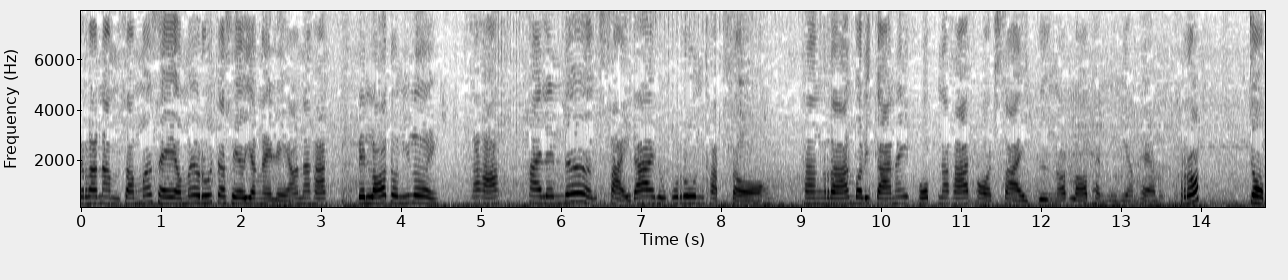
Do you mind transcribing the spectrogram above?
กระนำซัมเมอร์เซลไม่รู้จะเซลยังไงแล้วนะคะ เป็นล้อตัวนี้เลยนะคะ Highlander ใส่ได้ทุกรุ่นขับ 2 ทางร้านบริการให้ครบนะคะ ถอดใส่กึ่งน็อตล้อแผ่นมีเนียมแพมครบจบ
